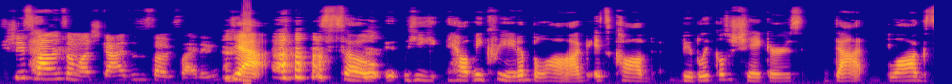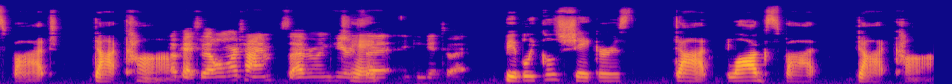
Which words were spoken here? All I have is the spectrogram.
She's smiling so much, guys. This is so exciting. yeah. So he helped me create a blog. It's called biblicalshakers.blogspot.com. okay, so that one more time so everyone hears Okay. it and can get to it. biblicalshakers.blogspot.com.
